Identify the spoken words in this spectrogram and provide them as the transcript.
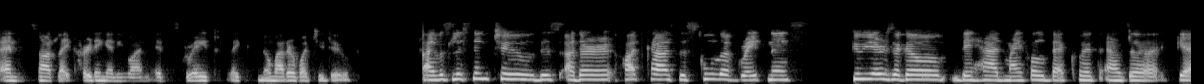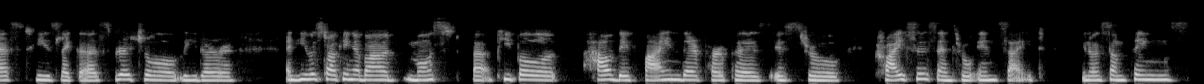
and it's not like hurting anyone, it's great, like, no matter what you do. I was listening to this other podcast, The School of Greatness. A few years ago, they had Michael Beckwith as a guest. He's like a spiritual leader. And he was talking about most uh, people, how they find their purpose is through crisis and through insight. You know, some things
